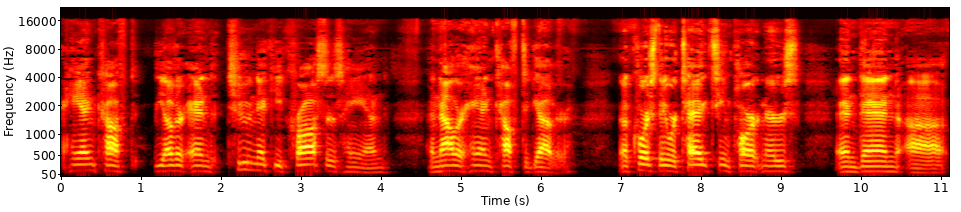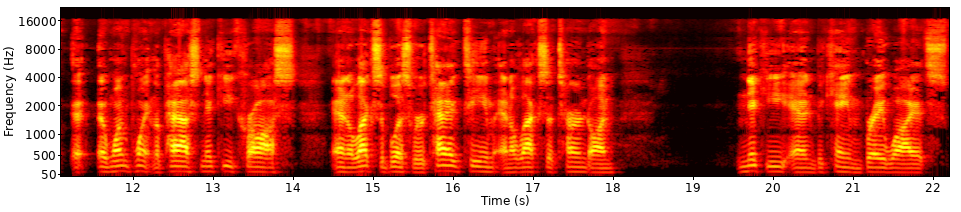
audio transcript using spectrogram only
handcuffed the other end to Nikki Cross's hand and now they're handcuffed together. of course, they were tag team partners, and then uh, at, at, one point in the past, Nikki Cross and Alexa Bliss were a tag team, and Alexa turned on Nikki and became Bray Wyatt's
